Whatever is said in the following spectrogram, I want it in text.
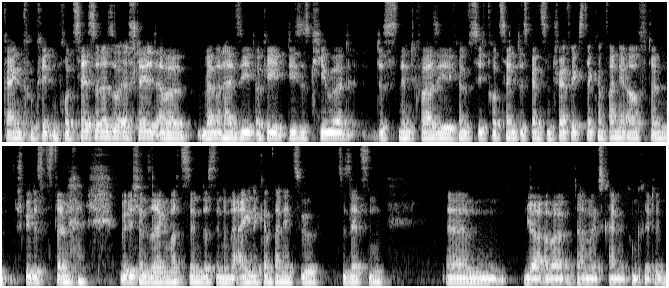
keinen konkreten Prozess oder so erstellt, aber wenn man halt sieht, okay, dieses Keyword, das nimmt quasi 50% des ganzen Traffics der Kampagne auf, dann spätestens dann würde ich schon sagen, macht es Sinn, das in eine eigene Kampagne zu, zu setzen. Ähm, ja, aber da haben wir jetzt keine konkrete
